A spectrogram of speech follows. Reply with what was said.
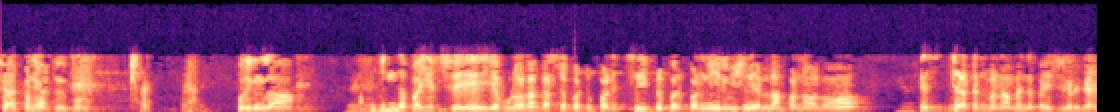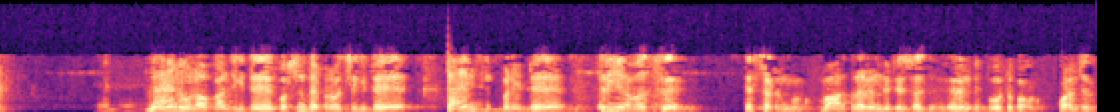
ஷேர் பண்ணி அடுத்தது போகணும். புரியுதுங்களா? இந்த பயிற்சி எவ்வளவுதான் கஷ்டப்பட்டு படிச்சு ப்ரிப்பேர் பண்ணி ரிவிஷன் எல்லாம் பண்ணாலும் டெஸ்ட் அட்டன் பண்ணாம இந்த பயிற்சி கிடைக்காது. மேனுவலா உட்காந்துக்கிட்டு கொஸ்டின் பேப்பர் வச்சுக்கிட்டு டைம் செட் பண்ணிட்டு த்ரீ ஹவர்ஸ் டெஸ்ட் அட்டன் பண்ணணும். வாரத்துல ரெண்டு டெஸ்ட் ரெண்டு போட்டு போகணும் குறைஞ்சது.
